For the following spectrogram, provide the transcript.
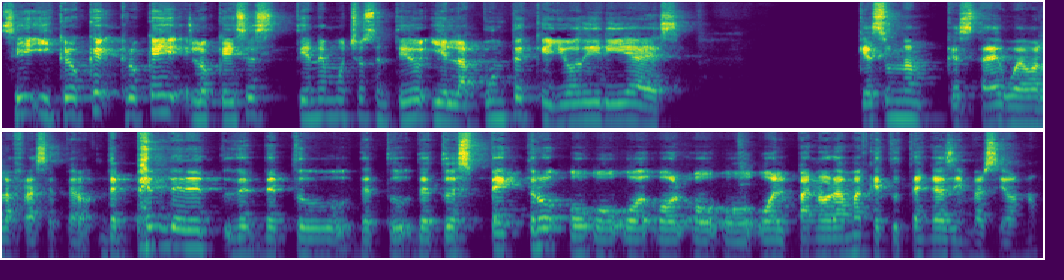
Sí, y creo que, creo que lo que dices tiene mucho sentido y el apunte que yo diría es que es una, que está de hueva la frase, pero depende de, tu, de, tu, de tu espectro o, el panorama que tú tengas de inversión, ¿no?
